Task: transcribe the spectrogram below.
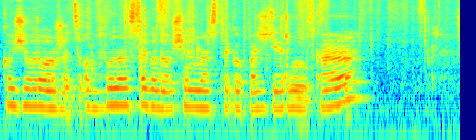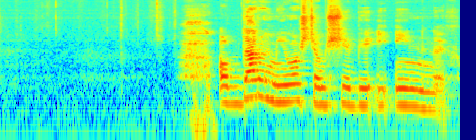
Koziorożec od 12 do 18 października. Obdaruj miłością siebie i innych.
